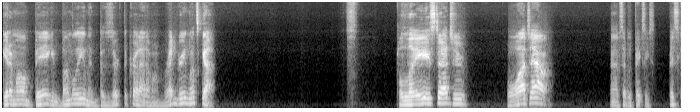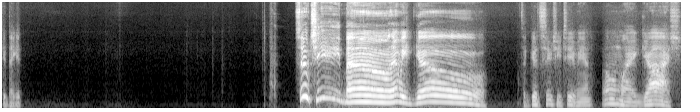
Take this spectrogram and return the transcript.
Get them all big and bumbly and then berserk the crud out of them. Red, green, let's go. Play statue. Watch out. Uh, except for the pixies. Basically, take it. Su-Chi! Boom! There we go. That's a good Su-Chi too, man. Oh my gosh.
